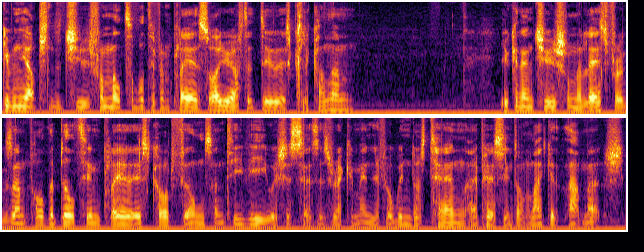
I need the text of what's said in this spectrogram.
given the option to choose from multiple different players. So all you have to do is click on them. You can then choose from a list, for example, the built-in player is called Films & TV, which it says is recommended for Windows 10. I personally don't like it that much.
